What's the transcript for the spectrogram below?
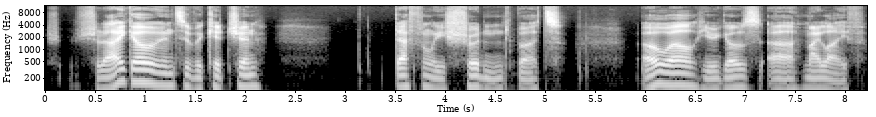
Sh- should I go into the kitchen? Definitely shouldn't, but oh well, here goes uh my life.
